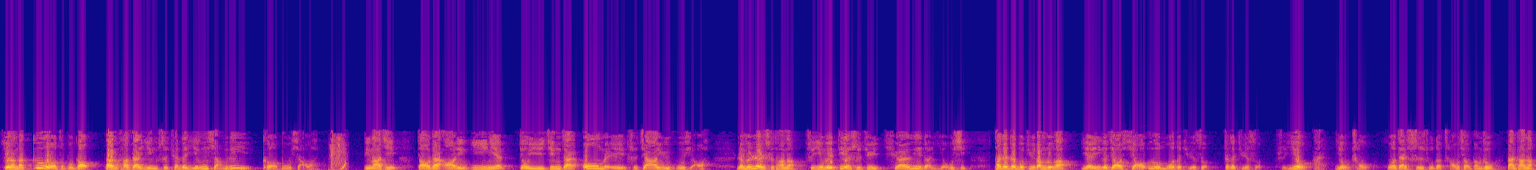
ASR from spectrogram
虽然他个子不高，但他在影视圈的影响力可不小啊。丁拉基早在二零一一年就已经在欧美是家喻户晓啊。人们认识他呢，是因为电视剧《权力的游戏》。他在这部剧当中啊，演一个叫小恶魔的角色。这个角色是又矮又丑，活在世俗的嘲笑当中。但他呢，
